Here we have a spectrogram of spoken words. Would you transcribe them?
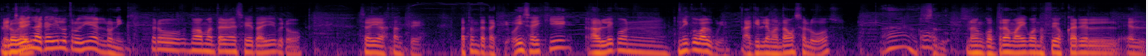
Lo vi en la calle el otro día en Lonix, pero no vamos a entrar en ese detalle, pero se veía bastante, bastante atractivo. Oye, ¿sabes qué? Hablé con Nico Baldwin, a quien le mandamos saludos. Ah, saludos. Nos encontramos ahí cuando fui a buscar el, el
